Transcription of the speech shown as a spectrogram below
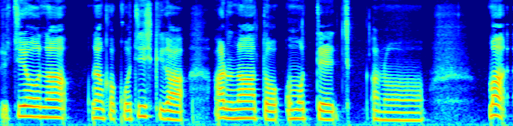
必要な、なんかこう、知識があるなと思って、あの、まあ、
